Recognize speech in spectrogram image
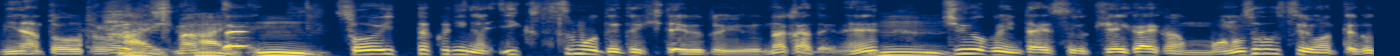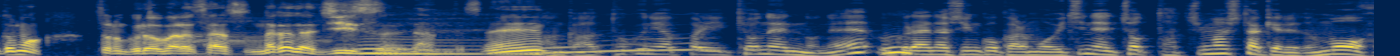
港を取られてしまったり、はいはい、そういった国がいくつも出てきているという中でね、中国に対する警戒感ものすごく強まっていることもそのグローバルサウスの中では事実なんですね。なんか特にやっぱり去年のねウクライナ侵攻からもう1年ちょっと経ちましたけれども、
